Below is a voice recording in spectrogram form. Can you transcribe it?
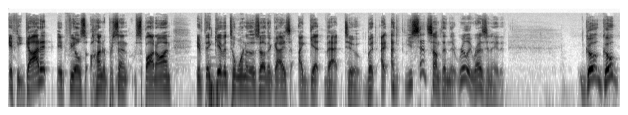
if he got it, it feels 100 percent spot on. If they give it to one of those other guys, I get that too. But I, I, you said something that really resonated. Go go.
